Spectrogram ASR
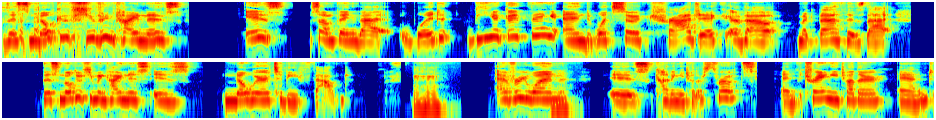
this milk of human kindness is something that would be a good thing. And what's so tragic about Macbeth is that this milk of human kindness is nowhere to be found. Hmm Everyone is cutting each other's throats and betraying each other. And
